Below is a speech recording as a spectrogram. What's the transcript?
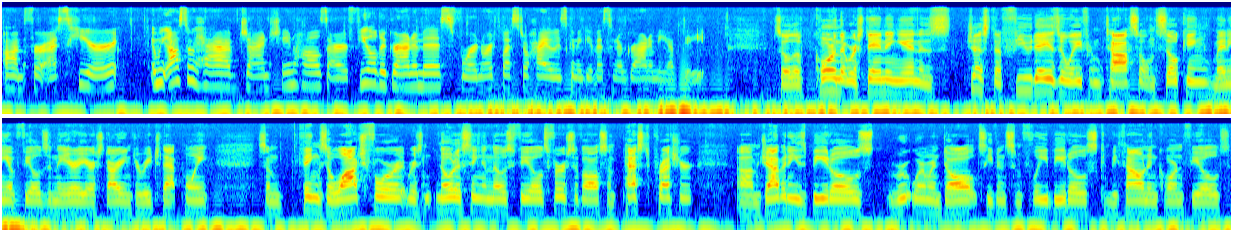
um, for us here. And we also have John Schoenhals, our field agronomist for Northwest Ohio, is going to give us an agronomy update. So the corn that we're standing in is just a few days away from tassel and silking. Many of fields in the area are starting to reach that point. Some things to watch for we're noticing in those fields. First of all, some pest pressure. Um, Japanese beetles, rootworm adults, even some flea beetles can be found in cornfields.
